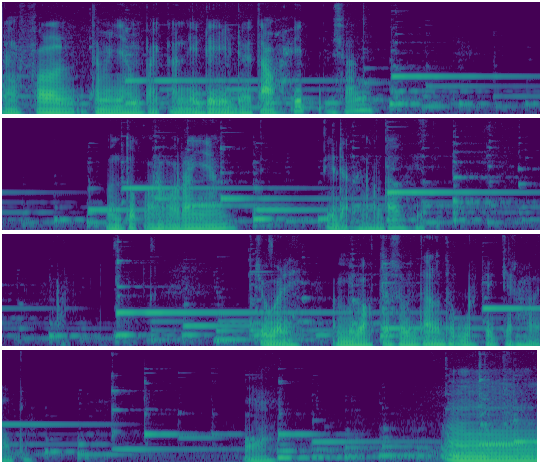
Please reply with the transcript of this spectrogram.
level kita menyampaikan ide-ide tauhid misalnya. Untuk orang-orang yang tidak kenal tauhid. Coba deh ambil waktu sebentar untuk berpikir hal itu. Ya. Hmm,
